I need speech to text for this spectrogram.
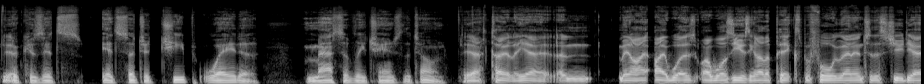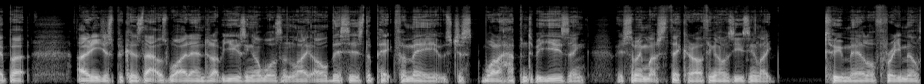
Yeah. because it's it's such a cheap way to massively change the tone. Yeah, totally. Yeah, and I mean, I, I was I was using other picks before we went into the studio, but only just because that was what I'd ended up using. I wasn't like, oh, this is the pick for me. It was just what I happened to be using, which is something much thicker. I think I was using like two mil or three mil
